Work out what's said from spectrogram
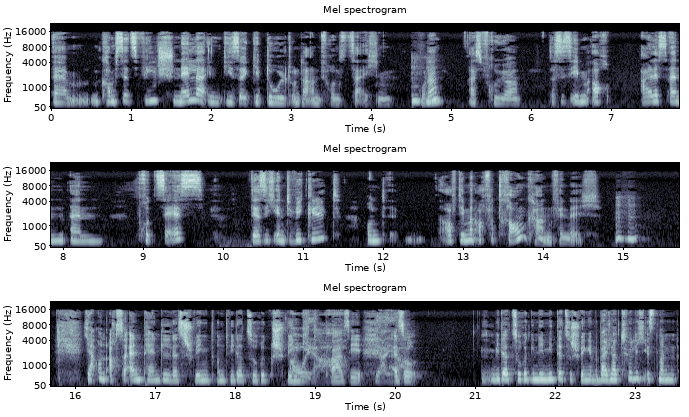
ähm, kommst jetzt viel schneller in diese Geduld unter Anführungszeichen, mhm. oder? Als früher. Das ist eben auch alles ein, ein Prozess, der sich entwickelt und auf den man auch vertrauen kann, finde ich. Mhm. Ja, und auch so ein Pendel, das schwingt und wieder zurückschwingt oh, ja. quasi. Ja, ja. Also wieder zurück in die Mitte zu schwingen, weil natürlich ist man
